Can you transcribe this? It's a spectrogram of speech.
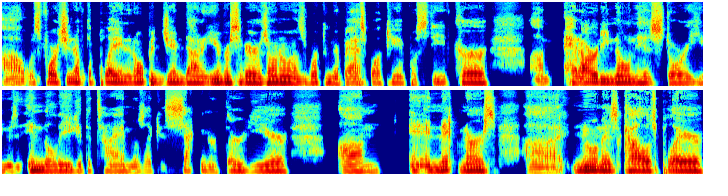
Uh, was fortunate enough to play in an open gym down at University of Arizona. I was working their basketball camp with Steve Kerr. Um, had already known his story. He was in the league at the time. It was like his second or third year. Um, and, and, Nick Nurse uh, knew him as a college player.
